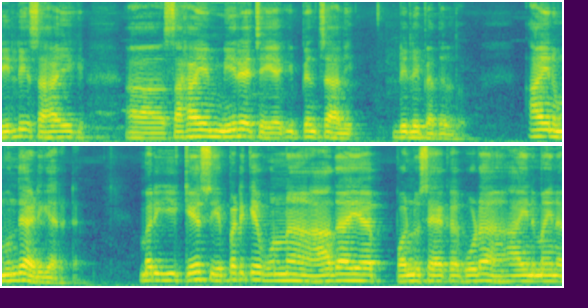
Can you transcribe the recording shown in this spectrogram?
ఢిల్లీ సహాయ సహాయం మీరే చేయ ఇప్పించాలి ఢిల్లీ పెద్దలతో. ఆయన ముందే అడిగారట. మరి ఈ కేసు ఇప్పటికే ఉన్న ఆదాయ పన్ను శాఖ కూడా ఆయనమైన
